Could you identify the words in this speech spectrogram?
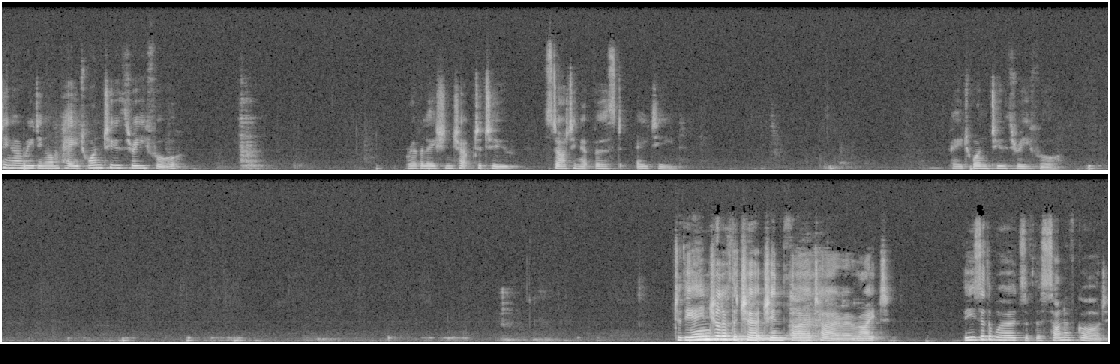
starting our reading on page 1234, Revelation chapter 2, starting at verse 18. Page 1234. To the angel of the church in Thyatira, write These are the words of the Son of God,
